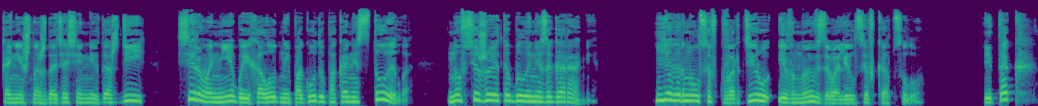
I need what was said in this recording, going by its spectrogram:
Конечно, ждать осенних дождей, серого неба и холодной погоды пока не стоило, но все же это было не за горами. Я вернулся в квартиру и вновь завалился в капсулу. Итак,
